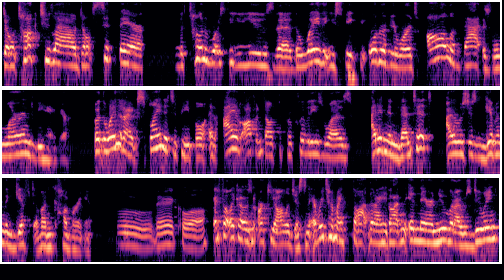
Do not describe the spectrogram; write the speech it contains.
Don't talk too loud. Don't sit there. The tone of voice that you use, the, the way that you speak, the order of your words, all of that is learned behavior. But the way that I explained it to people, and I have often felt the proclivities was I didn't invent it. I was just given the gift of uncovering it. Ooh, very cool. I felt like I was an archaeologist, and every time I thought that I had gotten in there and knew what I was doing,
